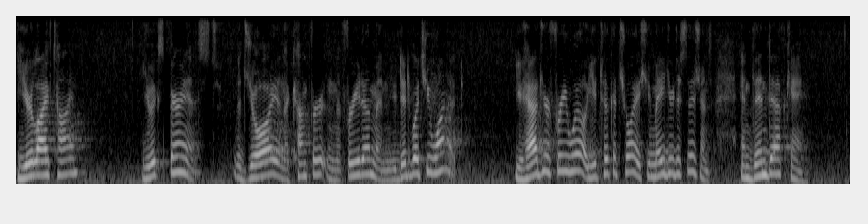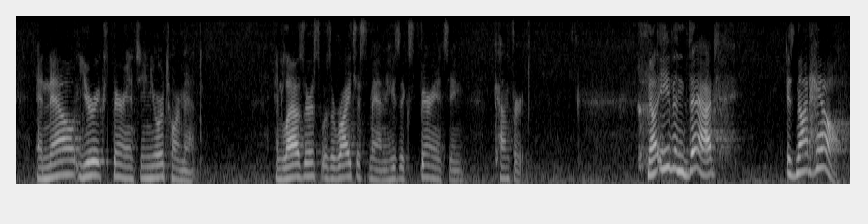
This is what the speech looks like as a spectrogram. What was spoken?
Your lifetime, you experienced the joy and the comfort and the freedom, and you did what you wanted. You had your free will. You took a choice. You made your decisions. And then death came. And now you're experiencing your torment. And Lazarus was a righteous man, and he's experiencing comfort. Now, even that is not hell.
